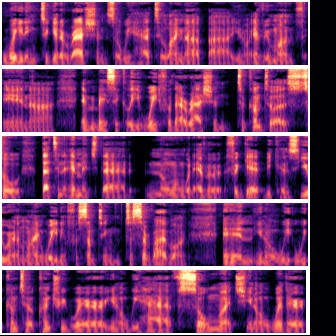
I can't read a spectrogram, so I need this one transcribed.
waiting to get a ration. So we had to line up uh, you know every month and uh, and basically wait for that ration to come to us. So that's an image that no one would ever forget because you were in line waiting for something to survive on. And you know we we come to a country country where you know we have so much you know whether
